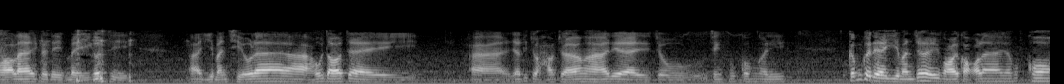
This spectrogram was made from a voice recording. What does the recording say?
學咧，佢哋未嗰時 啊移民潮咧，啊好多即係誒有啲做校長啊，有啲係做政府工嗰啲。咁佢哋係移民咗去外國咧，咁個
